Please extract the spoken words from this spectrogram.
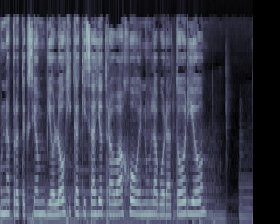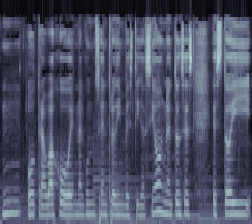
una protección biológica, quizás yo trabajo en un laboratorio mm, o trabajo en algún centro de investigación, entonces estoy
